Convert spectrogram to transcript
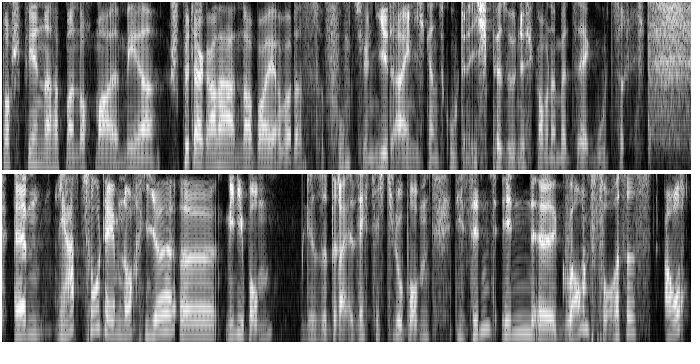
noch spielen, da hat man nochmal mehr Splittergranaten dabei, aber das funktioniert eigentlich ganz gut, denn ich persönlich komme damit sehr gut zurecht. Ähm, ihr habt zudem noch hier äh, Minibomben diese 60 Kilo Bomben, die sind in äh, Ground Forces auch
